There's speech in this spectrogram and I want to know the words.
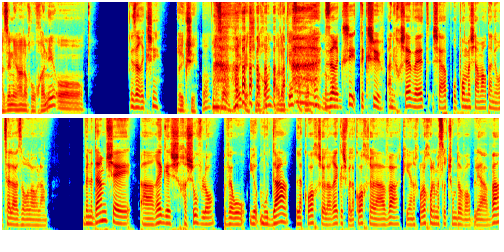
אז זה נראה לך רוחני או זה רגשי. רגשי? או, זהו, רגש, נכון? על הכיפאק, נכון? נכון. זה רגשי. תקשיב, אני חושבת שאפרופו מה שאמרת, אני רוצה לעזור לעולם. בן אדם שהרגש חשוב לו, והוא מודע לכוח של הרגש ולכוח של האהבה, כי אנחנו לא יכולים לעשות שום דבר בלי אהבה,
